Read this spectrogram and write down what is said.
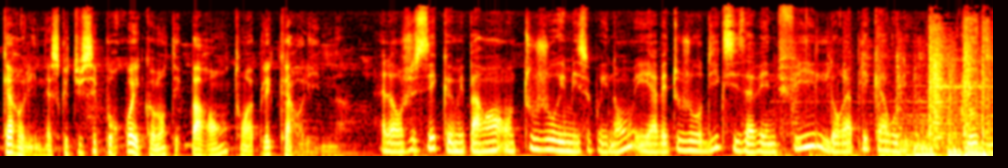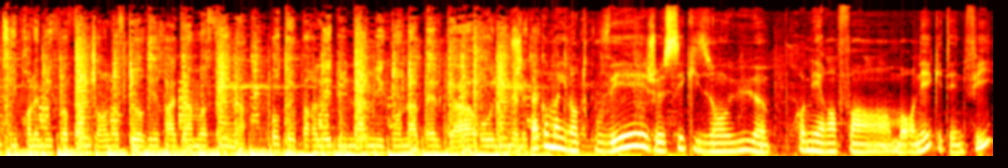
Caroline, est-ce que tu sais pourquoi et comment tes parents t'ont appelée Caroline? Alors je sais que mes parents ont toujours aimé ce prénom et avaient toujours dit que s'ils avaient une fille, ils l'auraient appelée Caroline. Claude MC prend le microphone, j'enlève de rire à Gamophine Pour te parler d'une amie qu'on appelle Caroline Je sais pas comment ils l'ont trouvé, je sais qu'ils ont eu un premier enfant mort-né qui était une fille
